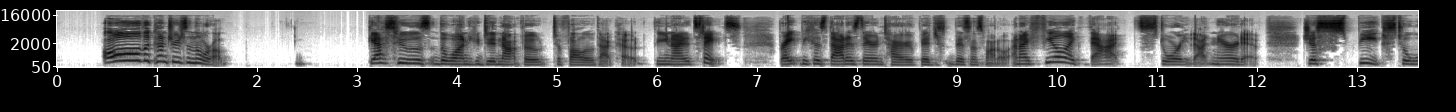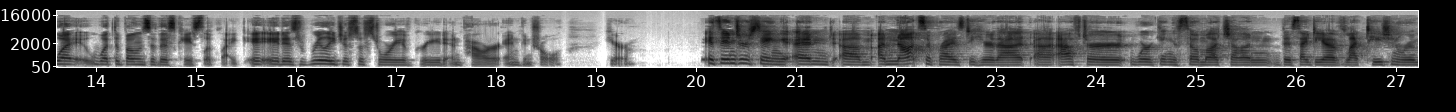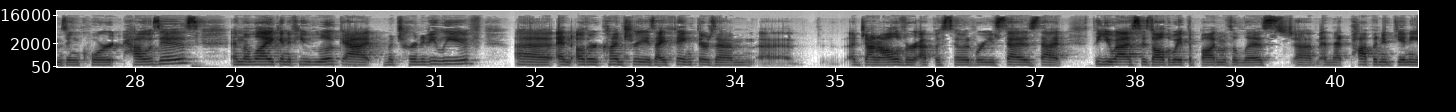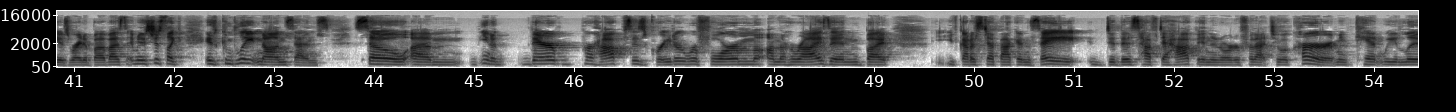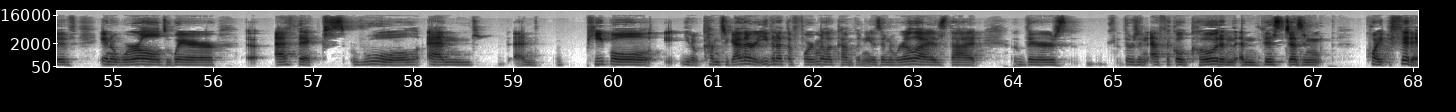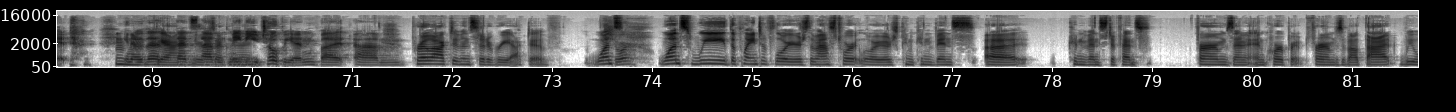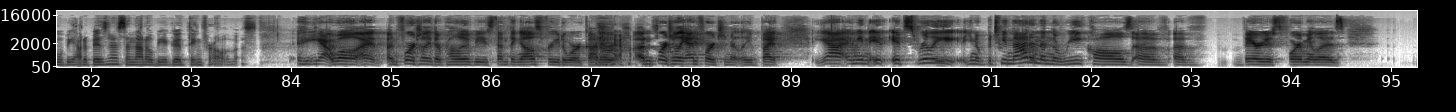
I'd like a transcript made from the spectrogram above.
all the countries in the world, guess who's the one who did not vote to follow that code? The United States, right? Because that is their entire business model. And I feel like that story, that narrative, just speaks to what what the bones of this case look like. it, it is really just a story of greed and power and control here. It's interesting, and um, I'm not surprised to hear that uh, after working so much on this idea of lactation rooms in courthouses and the like. And if you look at maternity leave uh, and other countries, I think there's um, uh, a John Oliver episode where he says that the U.S. is all the way at the bottom of the list, um, and that Papua New Guinea is right above us. I mean, it's just like it's complete nonsense. So, um, you know, there perhaps is greater reform on the horizon, but you've got to step back and say, did this have to happen in order for that to occur? I mean, can't we live in a world where uh, ethics rule and and people you know come together even at the formula companies and realize that there's there's an ethical code and, and this doesn't quite fit it mm-hmm. you know mm-hmm. that yeah, that's um, exactly maybe right. utopian but um proactive instead of reactive once sure. once we the plaintiff lawyers the mass tort lawyers can convince uh convince defense firms and, and corporate firms about that, we will be out of business, and that'll be a good thing for all of us. Yeah, well, I, unfortunately, there'll probably be something else for you to work on, or unfortunately, unfortunately. But yeah, I mean, it, it's really you know between that and then the recalls of of various formulas,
